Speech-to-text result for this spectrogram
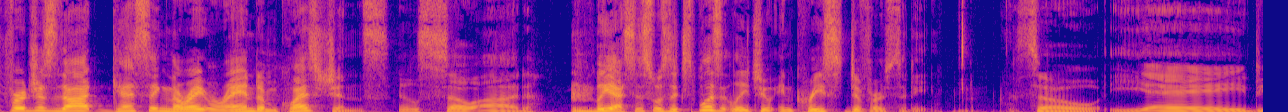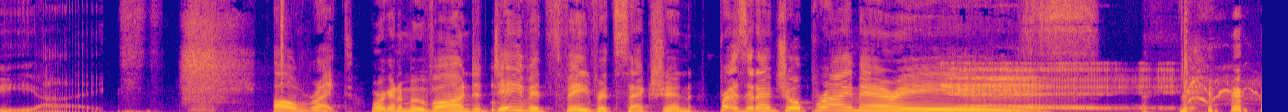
for just not guessing the right random questions. It was so odd. but yes, this was explicitly to increase diversity. So, yay, DEI. All right, we're going to move on to David's favorite section presidential primaries.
